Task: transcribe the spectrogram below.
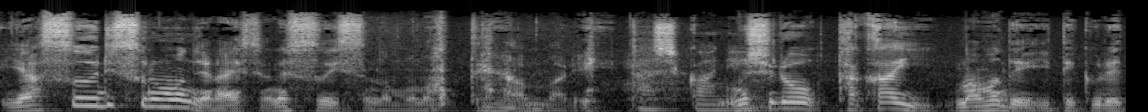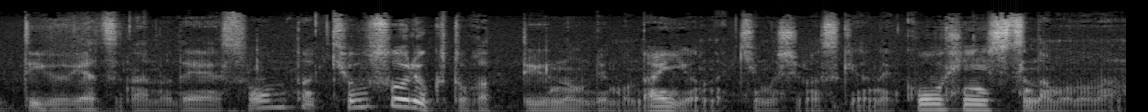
安売りするもんじゃないですよねスイスのものってあんまり、確かに。むしろ高いままでいてくれっていうやつなのでそんな競争力とかっていうのでもないような気もしますけどね高品質なものなので。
